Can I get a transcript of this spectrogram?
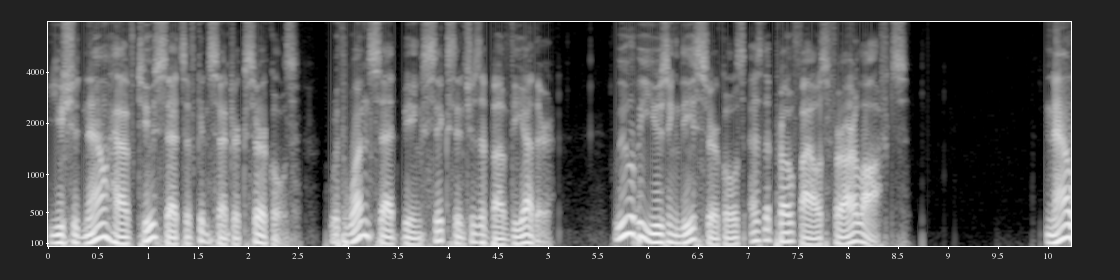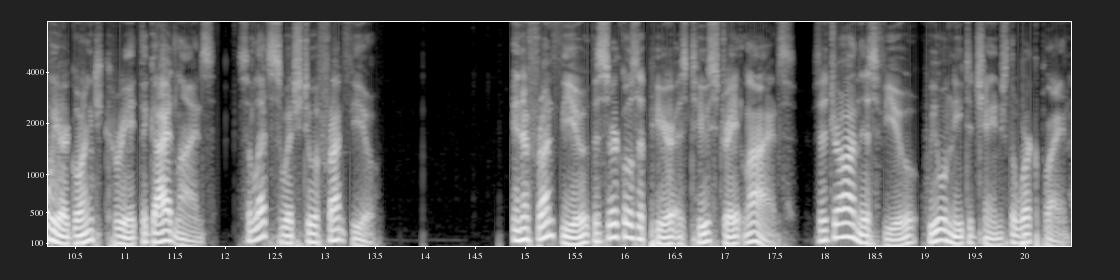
You should now have two sets of concentric circles, with one set being 6 inches above the other. We will be using these circles as the profiles for our lofts. Now we are going to create the guidelines, so let's switch to a front view. In a front view, the circles appear as two straight lines. To draw in this view, we will need to change the work plane.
